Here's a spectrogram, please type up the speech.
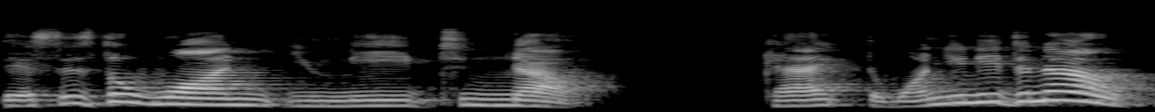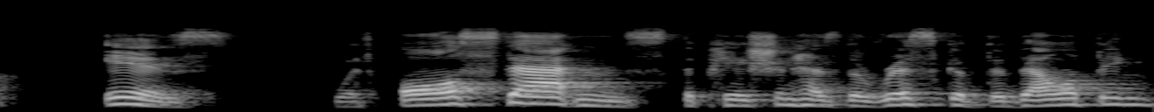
this is the one you need to know. Okay, the one you need to know is with all statins, the patient has the risk of developing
